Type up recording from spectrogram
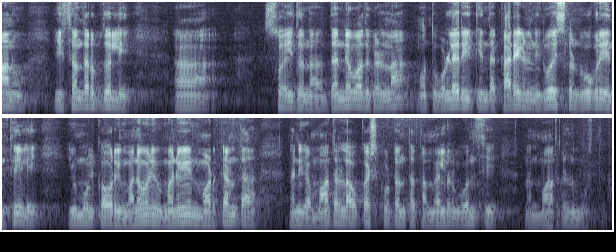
ನಾನು ಈ ಸಂದರ್ಭದಲ್ಲಿ ಸೊ ಇದನ್ನು ಧನ್ಯವಾದಗಳನ್ನ ಮತ್ತು ಒಳ್ಳೆ ರೀತಿಯಿಂದ ಕಾರ್ಯಗಳನ್ನ ನಿರ್ವಹಿಸ್ಕೊಂಡು ಹೋಗ್ರಿ ಅಂಥೇಳಿ ಈ ಮೂಲಕ ಅವ್ರಿಗೆ ಮನವಿ, ಮನವಿಯನ್ನು ಮಾಡ್ಕೊಂತ ನನಗೆ ಮಾತಾಡಲು ಅವಕಾಶ ಕೊಟ್ಟಂಥ ತಮ್ಮೆಲ್ಲರಿಗೂ ಹೊಂದಿಸಿ ನನ್ನ ಮಾತುಗಳನ್ನ ಮುಗಿಸ್ತೇನೆ.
